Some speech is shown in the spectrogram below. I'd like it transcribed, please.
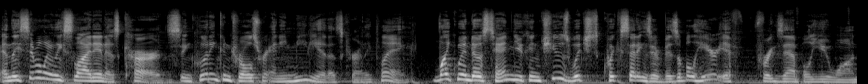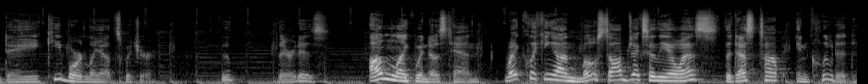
And they similarly slide in as cards, including controls for any media that's currently playing. Like Windows 10, you can choose which quick settings are visible here if, for example, you want a keyboard layout switcher. Boop, there it is. Unlike Windows 10, right-clicking on most objects in the OS, the desktop included,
